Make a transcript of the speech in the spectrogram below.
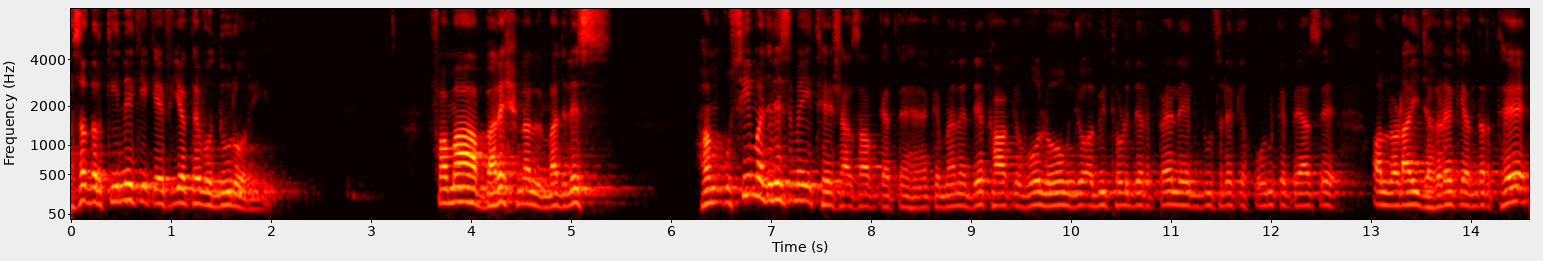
حسد اور کینے کی کیفیت ہے، وہ دور ہو رہی ہے۔ فما برہن المجلس ہم اسی مجلس میں ہی تھے، شاہ صاحب کہتے ہیں کہ میں نے دیکھا کہ وہ لوگ جو ابھی تھوڑی دیر پہلے ایک دوسرے کے خون کے پیاسے اور لڑائی جھگڑے کے اندر تھے،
